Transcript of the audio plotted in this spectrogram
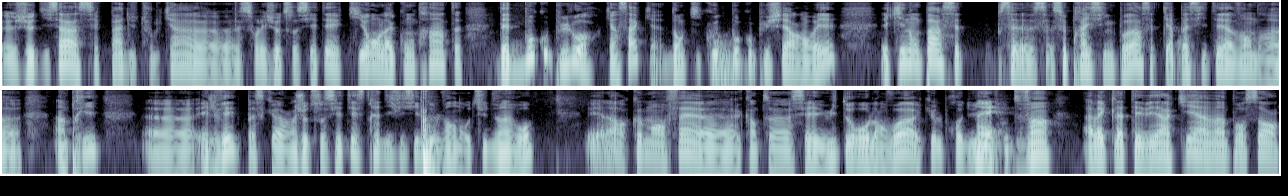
je dis ça, c'est pas du tout le cas sur les jeux de société qui ont la contrainte d'être beaucoup plus lourds qu'un sac, donc qui coûtent beaucoup plus cher à envoyer et qui n'ont pas cette, ce, pricing power, cette capacité à vendre un prix élevé parce qu'un jeu de société, c'est très difficile de le vendre au-dessus de 20 euros. Et alors, comment on fait quand c'est 8 euros l'envoi et que le produit coûte 20 avec la TVA qui est à 20%,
